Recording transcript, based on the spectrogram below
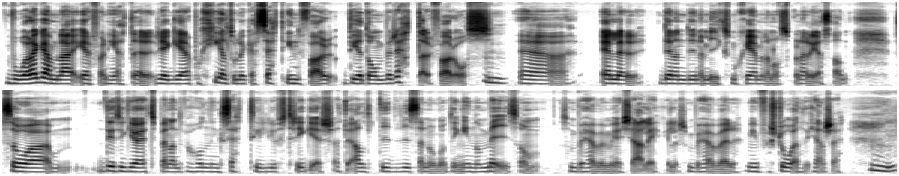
våra gamla erfarenheter reagera på helt olika sätt inför det de berättar för oss. Mm. Uh, eller den dynamik som sker mellan oss på den här resan. Så um, det tycker jag är ett spännande förhållningssätt till just triggers. Att det alltid visar någonting inom mig som, som behöver mer kärlek eller som behöver min förståelse kanske. Mm.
